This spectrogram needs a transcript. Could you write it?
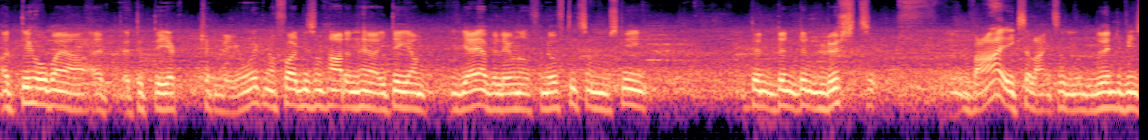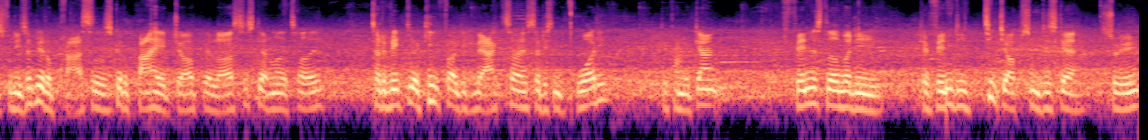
Og det håber jeg, at, at det er det, jeg kan lave. Ikke? Når folk ligesom har den her idé om, ja, jeg vil lave noget fornuftigt, som måske den, den, den lyst varer ikke så lang tid nødvendigvis, fordi så bliver du presset, så skal du bare have et job, eller også så sker der noget tredje. Så er det vigtigt at give folk et værktøj, så de sådan hurtigt kan komme i gang, finde et sted, hvor de kan finde de 10 jobs, som de skal søge.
